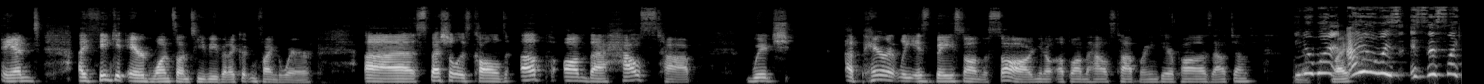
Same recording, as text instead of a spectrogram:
And I think it aired once on TV, but I couldn't find where. Uh, special is called Up on the Housetop, which apparently is based on the song, you know, Up on the Housetop, Reindeer Pause, Out Down. You know what? Right? I always is this like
